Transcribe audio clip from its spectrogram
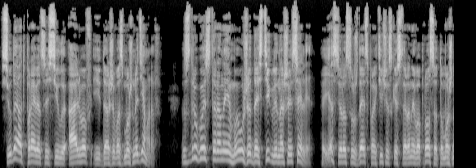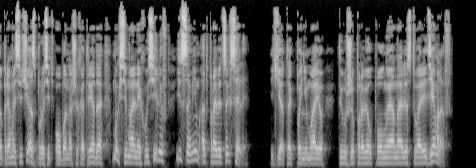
Сюда отправятся силы альвов и даже, возможно, демонов. С другой стороны, мы уже достигли нашей цели. Если рассуждать с практической стороны вопроса, то можно прямо сейчас бросить оба наших отряда, максимально их усилив, и самим отправиться к цели. Я так понимаю, ты уже провел полный анализ твари демонов?»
